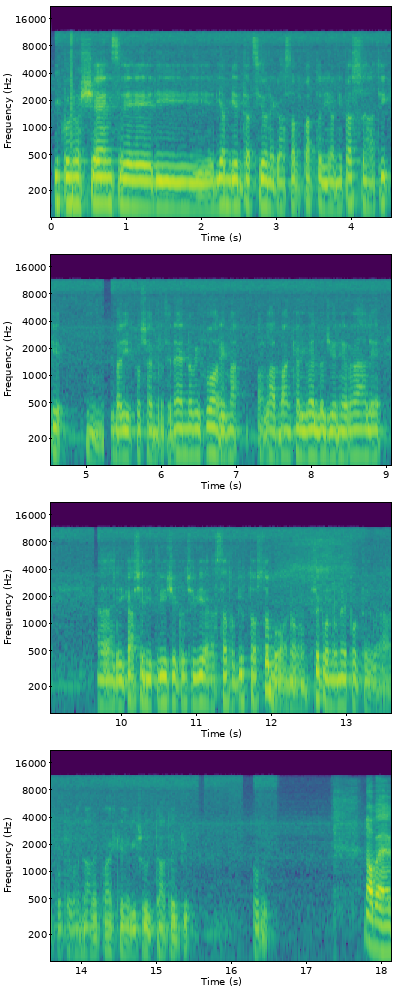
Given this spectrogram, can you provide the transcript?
di conoscenze, di, di ambientazione che era stato fatto negli anni passati, che ribadisco sempre tenendomi fuori, ma parlando anche a livello generale eh, dei casi editrici e così via, era stato piuttosto buono, secondo me poteva, poteva dare qualche risultato in più. No, beh,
